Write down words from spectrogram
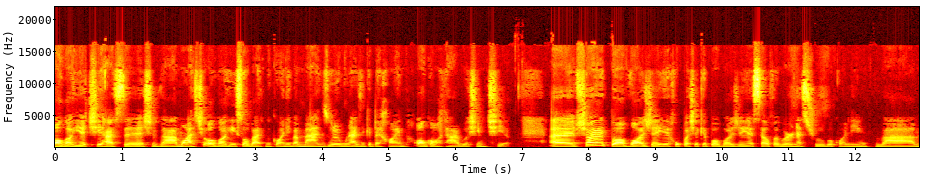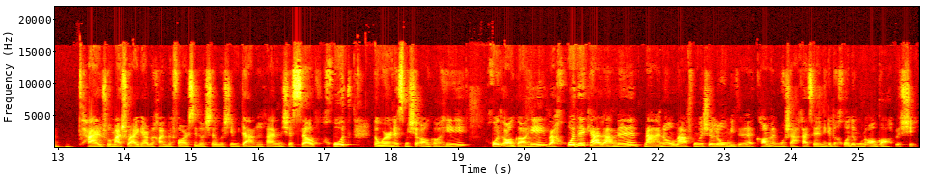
آگاهی چی هستش و ما از چه آگاهی صحبت می‌کنیم و منظورمون از اینکه بخوایم آگاه تر باشیم چیه؟ شاید با واژه خوب باشه که با واژه self awareness شروع بکنیم و ترجمهش رو اگر بخوایم به فارسی داشته باشیم دقیقا میشه self خود awareness میشه آگاهی خود آگاهی و خود کلمه معنا و مفهومش رو لو میده کامل مشخصه یعنی که به خودمون آگاه بشیم.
